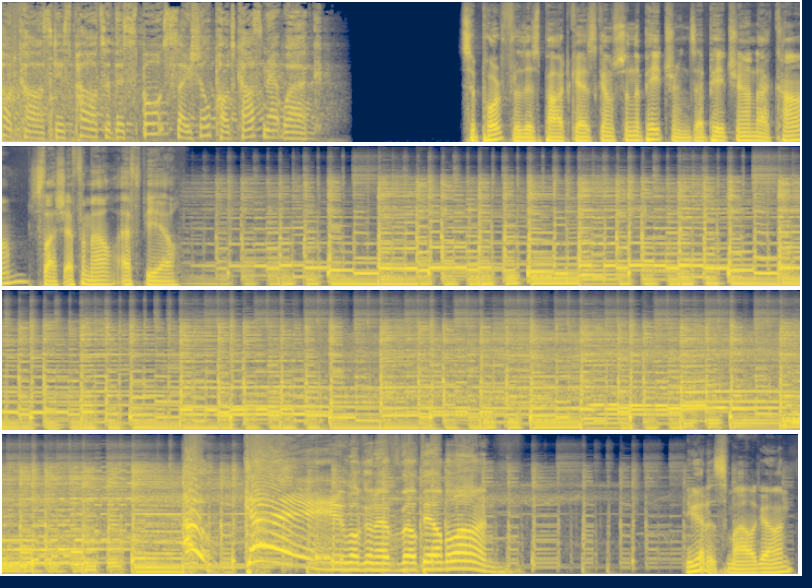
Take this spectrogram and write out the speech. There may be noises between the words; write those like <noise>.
podcast is part of the Sports Social Podcast Network. Support for this podcast comes from the patrons at patreon.com slash fmlfpl. Okay, welcome to FMLFPL Milan. You got a smile going.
